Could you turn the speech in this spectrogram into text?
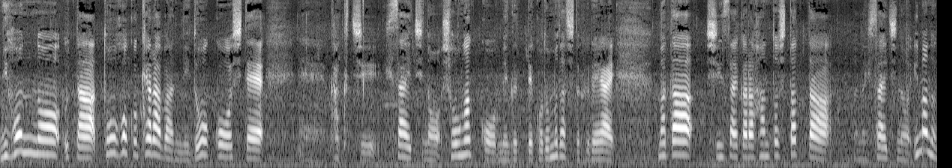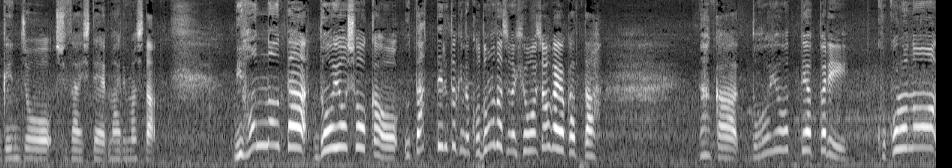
日本の歌東北キャラバンに同行して、えー、各地被災地の小学校を巡って子どもたちと触れ合いまた震災から半年経ったあの被災地の今の現状を取材してまいりました。日本の歌童謡唱歌を歌ってる時の子どもたちの表情が良かった。なんか童謡ってやっぱり心の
